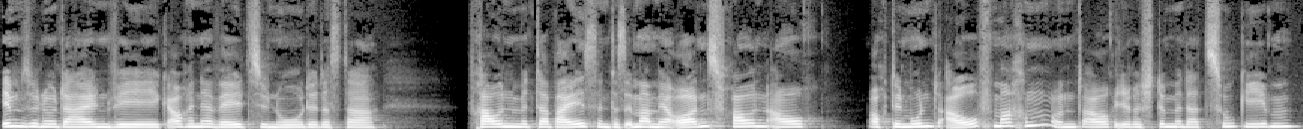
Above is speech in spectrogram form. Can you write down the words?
im synodalen Weg, auch in der Weltsynode, dass da Frauen mit dabei sind, dass immer mehr Ordensfrauen auch, auch den Mund aufmachen und auch ihre Stimme dazugeben.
